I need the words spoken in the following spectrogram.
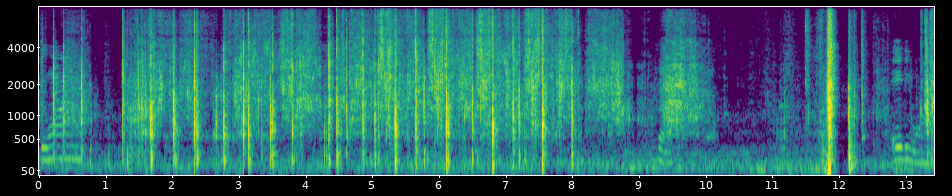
61. 81.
